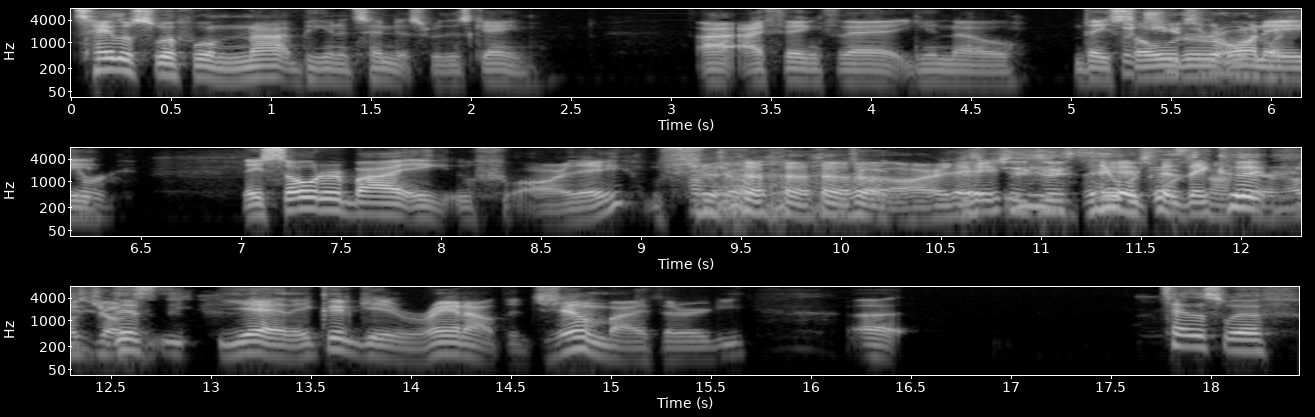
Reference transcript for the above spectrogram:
Taylor Swift will not be in attendance for this game. I, I think that, you know, they The sold her on a 30. They sold her by a are they? I'm joking. I'm joking. are they? It's just 'cause Taylor Because they could there. I was joking. this yeah, they could get ran out the gym by 30. Uh Taylor Swift,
